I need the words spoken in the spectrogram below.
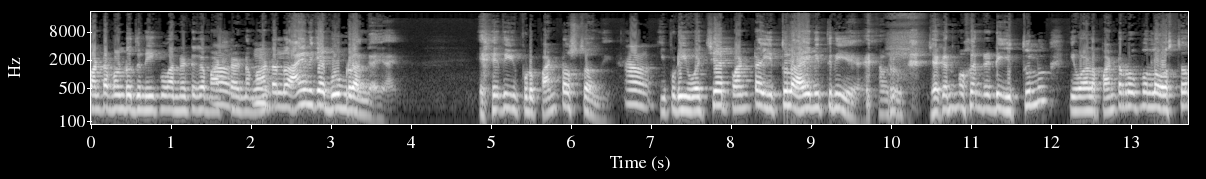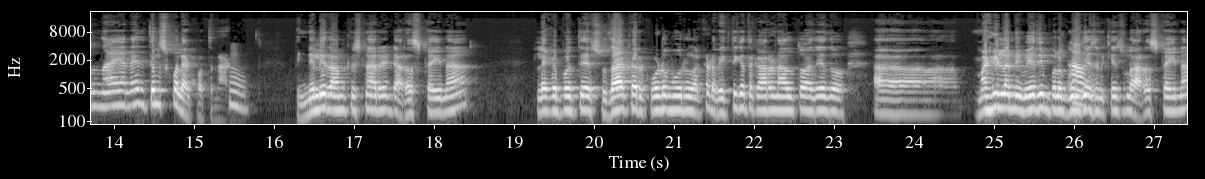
పంట పండుద్ది నీకు అన్నట్టుగా మాట్లాడిన మాటలు ఆయనకే బూమ్రాంగ్ అయ్యాయి. ఏది ఇప్పుడు పంట వస్తోంది ఇప్పుడు ఈ వచ్చే పంట ఇత్తులు ఆయన ఇత్తినియే. ఎవరు? జగన్మోహన్ రెడ్డి ఇత్తులు ఇవాళ పంట రూపంలో వస్తున్నాయి అనేది తెలుసుకోలేకపోతున్నాడు. పిన్నెల్లి రామకృష్ణారెడ్డి అరెస్ట్ అయినా లేకపోతే సుధాకర్ కోడుమూరు అక్కడ వ్యక్తిగత కారణాలతో అదేదో ఆ, మహిళల్ని వేధింపులకు గురి చేసిన కేసులో అరెస్ట్ అయినా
